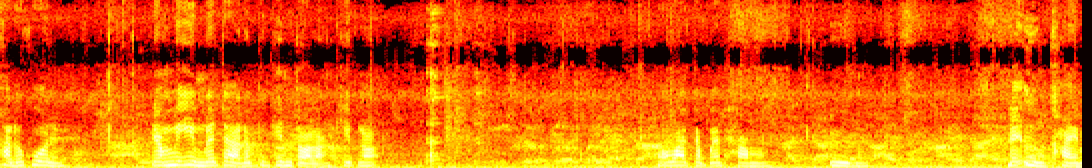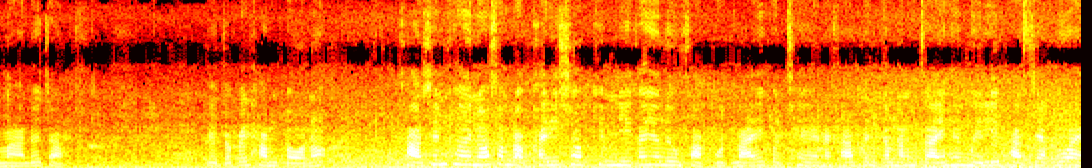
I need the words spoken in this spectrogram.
ค่ะทุกคน ยังไม่อิ่มเลยจ้ะเดี๋ยวไปกินต่อหลังคลิปเนาะเพราะว่าจะไปทำอึ่งได้อึ่งไข่มาด้วยจ้ะเดี๋ยวจะไปทำต่อเนาะค่ะเช่นเคยเนาะสำหรับใครที่ชอบคลิปนี้ก็อย่าลืมฝากกดไลค์กดแชร์นะคะ เป็นกำลังใจให้เมลี่พาแซบด้วย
